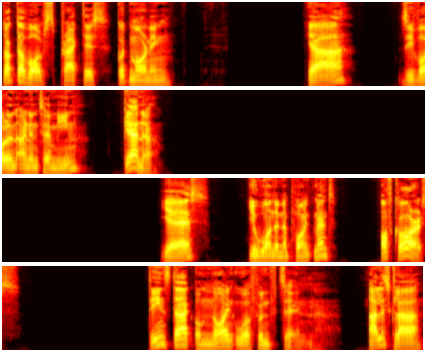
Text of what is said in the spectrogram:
Dr. Wolf's practice, good morning. Ja, Sie wollen einen Termin? Gerne. Yes? You want an appointment? Of course. Dienstag um 9.15 Uhr. Alles klar.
